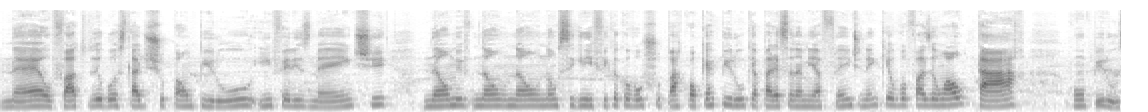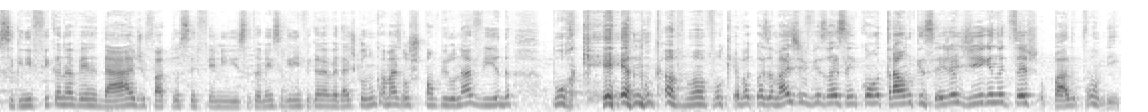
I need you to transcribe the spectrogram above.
né? O fato de eu gostar de chupar um peru, infelizmente, não, me, não, não, não significa que eu vou chupar qualquer peru que apareça na minha frente, nem que eu vou fazer um altar com o peru. Significa, na verdade, o fato de eu ser feminista também significa, na verdade, que eu nunca mais vou chupar um peru na vida, porque eu nunca vou, porque a coisa mais difícil vai ser encontrar um que seja digno de ser chupado por mim.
